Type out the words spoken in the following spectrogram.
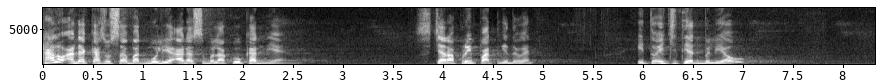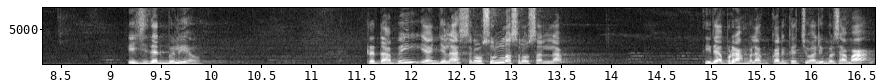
Kalau ada kasus sahabat mulia Anas melakukannya secara privat gitu kan, itu ijtihad beliau, ijtihad beliau. Tetapi yang jelas Rasulullah SAW tidak pernah melakukan kecuali bersama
